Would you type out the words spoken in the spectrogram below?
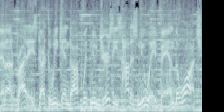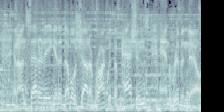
Then on Friday, start the weekend off with New Jersey's hottest new wave band, The Watch. And on Saturday, get a double shot of rock with The Passions and Rivendell.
